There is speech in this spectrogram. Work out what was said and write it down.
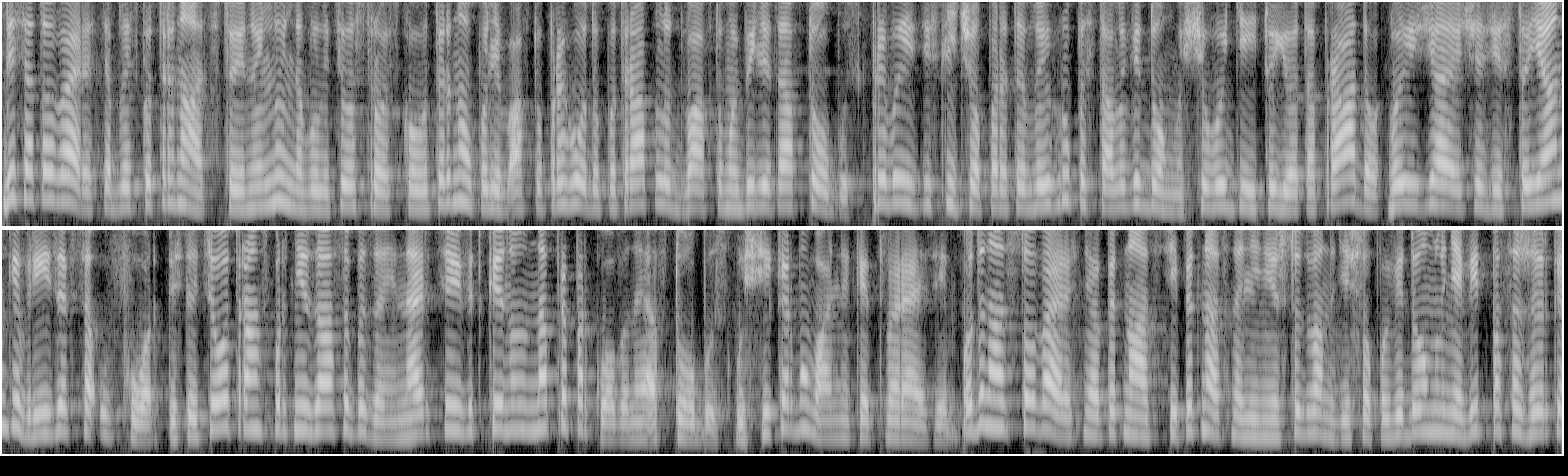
10 вересня близько 13.00 на вулиці Острозького у Тернополі в автопригоду потрапило два автомобілі та автобус. При виїзді слідчо-оперативної групи стало відомо, що водій Toyota Prado, виїжджаючи зі стоянки, врізався у форт. Після цього транспортні засоби за інерцією відкинули на припаркований автобус. Усі кермувальники тверезі. 11 вересня о 15.15 на лінію 102 надійшло повідомлення від пасажирки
